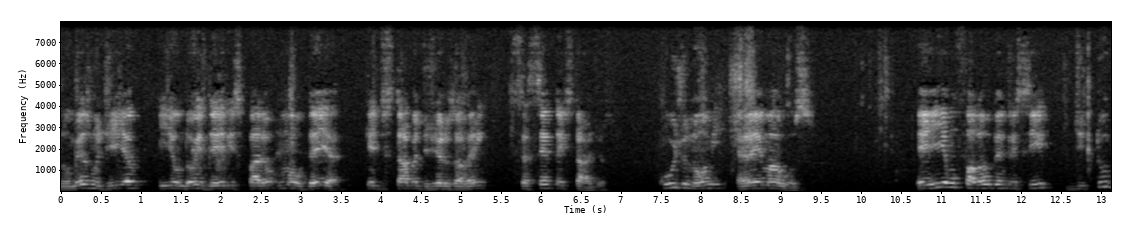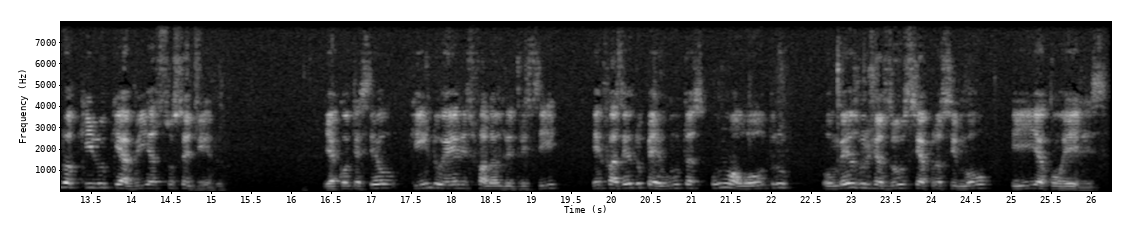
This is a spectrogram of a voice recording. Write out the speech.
no mesmo dia, iam dois deles para uma aldeia que distava de Jerusalém sessenta estádios, cujo nome era Emaús. E iam falando entre si de tudo aquilo que havia sucedido. E aconteceu que, indo eles falando entre si e fazendo perguntas um ao outro, o mesmo Jesus se aproximou e ia com eles.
